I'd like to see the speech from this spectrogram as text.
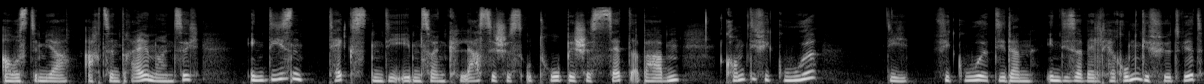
aus dem Jahr 1893. In diesen Texten, die eben so ein klassisches utopisches Setup haben, kommt die Figur die Figur, die dann in dieser Welt herumgeführt wird,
